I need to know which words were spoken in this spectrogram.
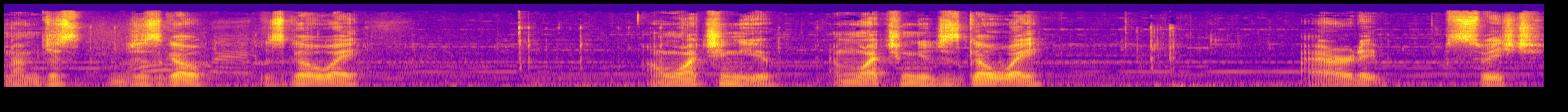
Mom, just just go. Just go away. I'm watching you. I'm watching you. Just go away. I already switched.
